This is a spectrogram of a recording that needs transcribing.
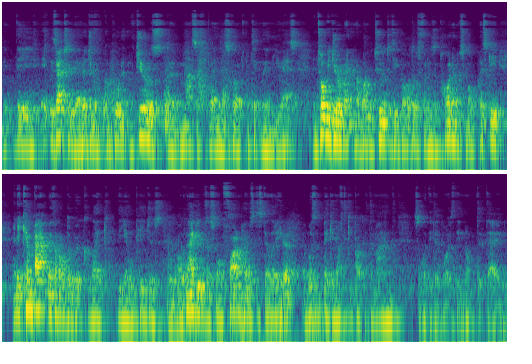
the, the it was actually the original component of Dewar's, the massive blended scotch, particularly in the US. And Tommy Dewar went on a world tour to take orders for his eponymous malt whisky, and he came back with an order book like the Yellow Pages. Nagy was a small farmhouse distillery. Yeah. It wasn't big enough to keep up with demand. So what they did was they knocked it down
